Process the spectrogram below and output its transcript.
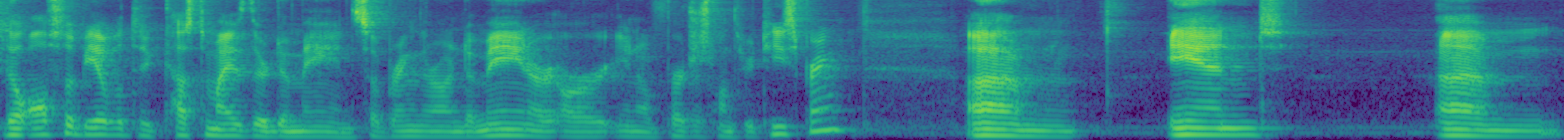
they'll also be able to customize their domain, so bring their own domain or, or you know purchase one through Teespring. Um, and um,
